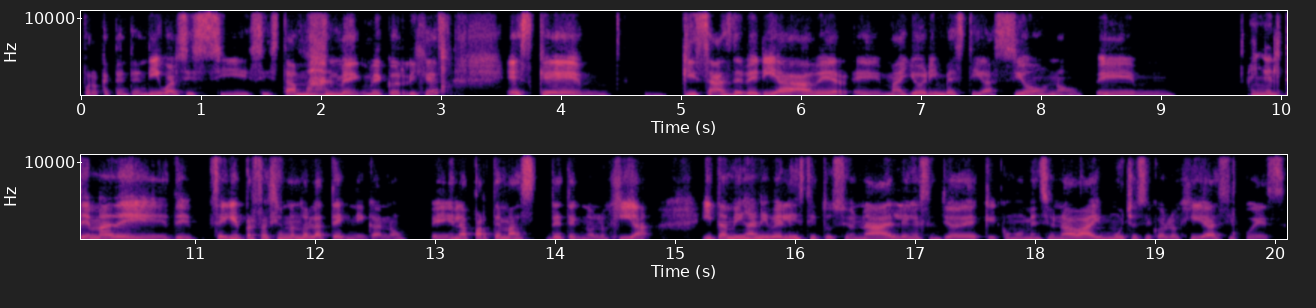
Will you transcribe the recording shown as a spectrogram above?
por lo que te entendí, igual si, si, si está mal me, me corriges, es que mm, quizás debería haber eh, mayor investigación, ¿no? Em, en el tema de, de, seguir perfeccionando la técnica, ¿no? en la parte más de tecnología y también a nivel institucional, en el sentido de que, como mencionaba, hay muchas psicologías y pues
